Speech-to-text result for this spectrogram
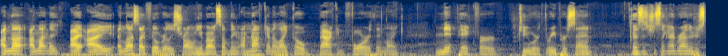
I'm not I'm not like I I unless I feel really strongly about something, I'm not gonna like go back and forth and like nitpick for two or three percent because it's just like I'd rather just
